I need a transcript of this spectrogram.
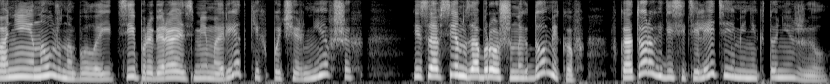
по ней нужно было идти, пробираясь мимо редких, почерневших и совсем заброшенных домиков, в которых десятилетиями никто не жил.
